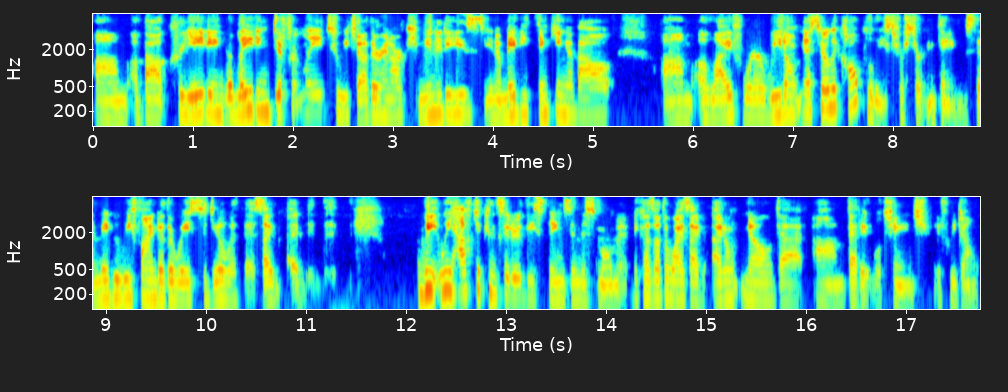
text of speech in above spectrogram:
um, about creating, relating differently to each other in our communities. You know, maybe thinking about um, a life where we don't necessarily call police for certain things, that maybe we find other ways to deal with this. I, I, we, we have to consider these things in this moment because otherwise I, I don't know that um, that it will change if we don't.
